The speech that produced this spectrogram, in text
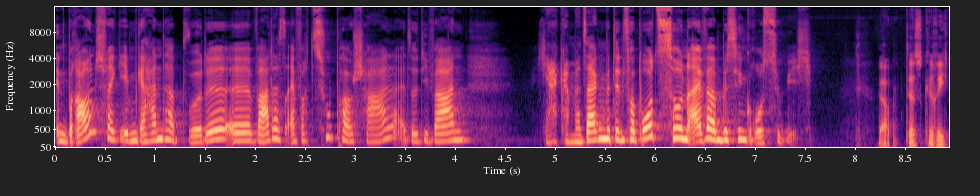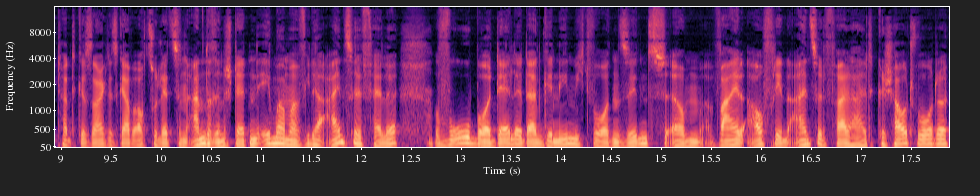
in Braunschweig eben gehandhabt wurde, äh, war das einfach zu pauschal. Also die waren, ja, kann man sagen, mit den Verbotszonen einfach ein bisschen großzügig. Ja, das Gericht hat gesagt, es gab auch zuletzt in anderen Städten immer mal wieder Einzelfälle, wo Bordelle dann genehmigt worden sind, ähm, weil auf den Einzelfall halt geschaut wurde.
